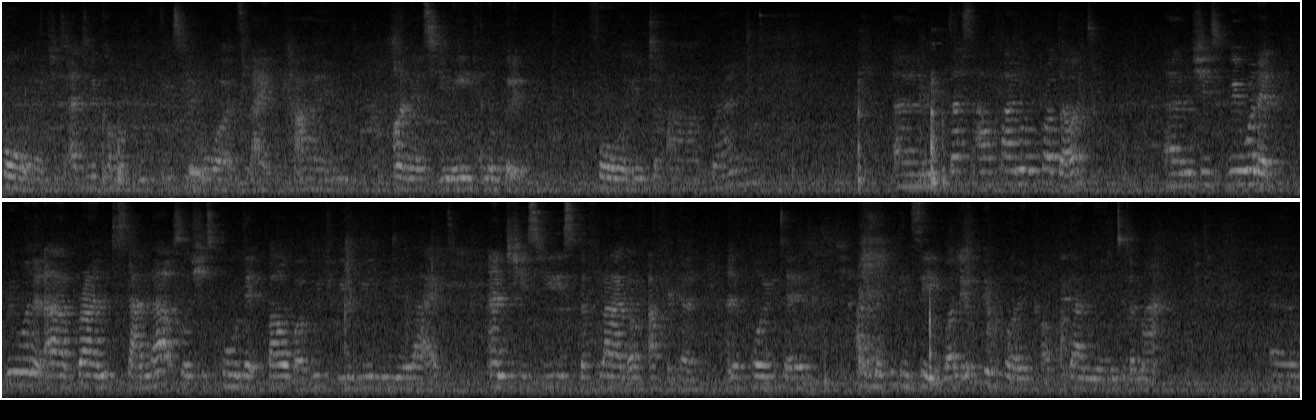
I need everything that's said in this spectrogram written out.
forward and she's actually come up with these little words like kind, honest, unique, and then put it forward into our brand. Um, that's our final product. Um, she's, we wanted we wanted our brand to stand out, so she's called it Baobab, which we really really liked. And she's used the flag of Africa and pointed, I don't know if you can see, but a little pinpoint of Gambia into the map. Um,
